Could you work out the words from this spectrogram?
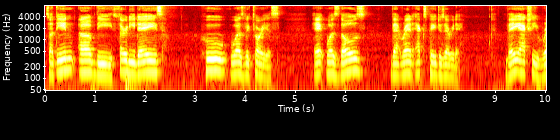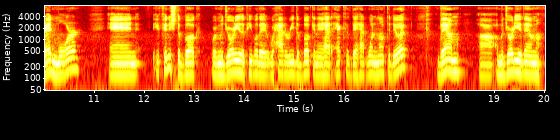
So at the end of the 30 days, who was victorious? It was those that read X pages every day. They actually read more and finished the book where majority of the people that had to read the book and they had X, they had one month to do it. Them, uh, a majority of them,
